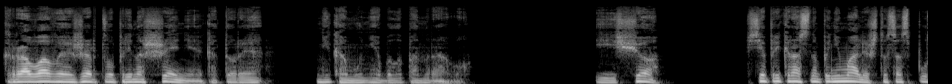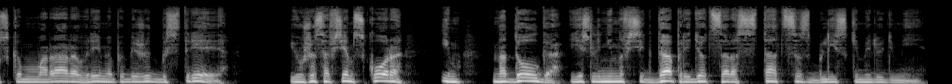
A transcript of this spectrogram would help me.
кровавое жертвоприношение, которое никому не было по нраву. И еще все прекрасно понимали, что со спуском Марара время побежит быстрее, и уже совсем скоро им надолго, если не навсегда, придется расстаться с близкими людьми.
